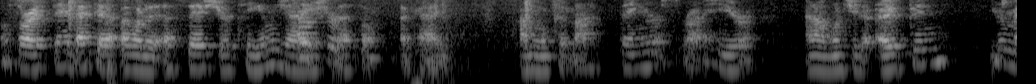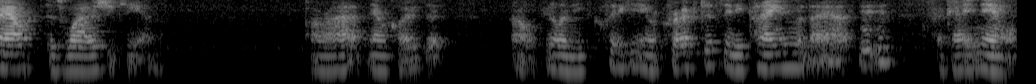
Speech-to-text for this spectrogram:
I'm sorry, stand back up. I want to assess your TMJ Oh, sure. muscle. Okay. I'm going to put my fingers right here, and I want you to open your mouth as wide as you can. All right, now close it. I don't feel any clicking or crepitus, any pain with that. Mm-mm. Okay, now,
